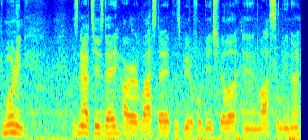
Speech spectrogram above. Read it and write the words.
Good morning. This is now Tuesday, our last day at this beautiful beach villa in La Salina.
